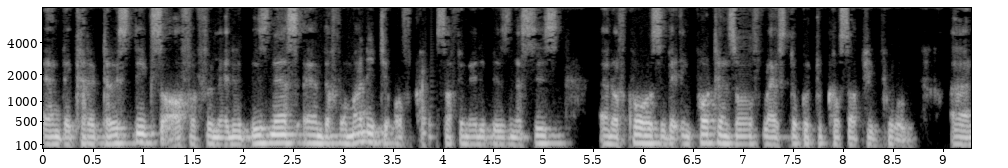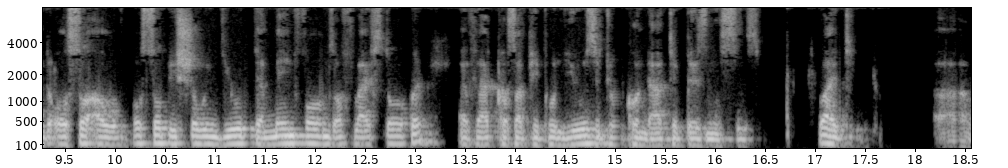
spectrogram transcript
and the characteristics of a family business and the formality of Xhosa family businesses, and of course, the importance of livestock to Xhosa people. And also, I will also be showing you the main forms of livestock that Xhosa people use to conduct businesses. Right. Uh,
